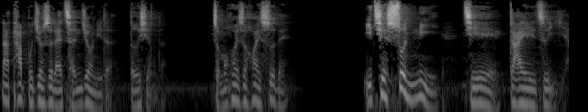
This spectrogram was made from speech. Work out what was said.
那他不就是来成就你的德行的？怎么会是坏事呢？一切顺利皆该之矣啊！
